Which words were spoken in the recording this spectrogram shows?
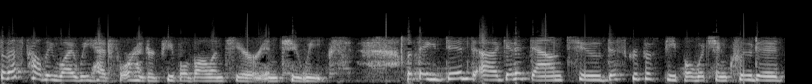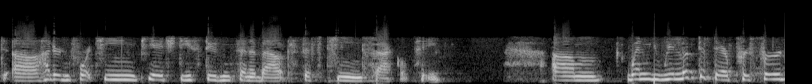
So that's probably why we had 400 people volunteer in two weeks. But they did uh, get it down to this group of people, which included uh, 114 PhD students and about 15 faculty. Um, when we looked at their preferred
